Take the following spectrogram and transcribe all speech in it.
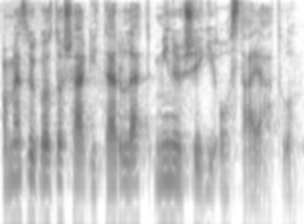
a mezőgazdasági terület minőségi osztályától.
